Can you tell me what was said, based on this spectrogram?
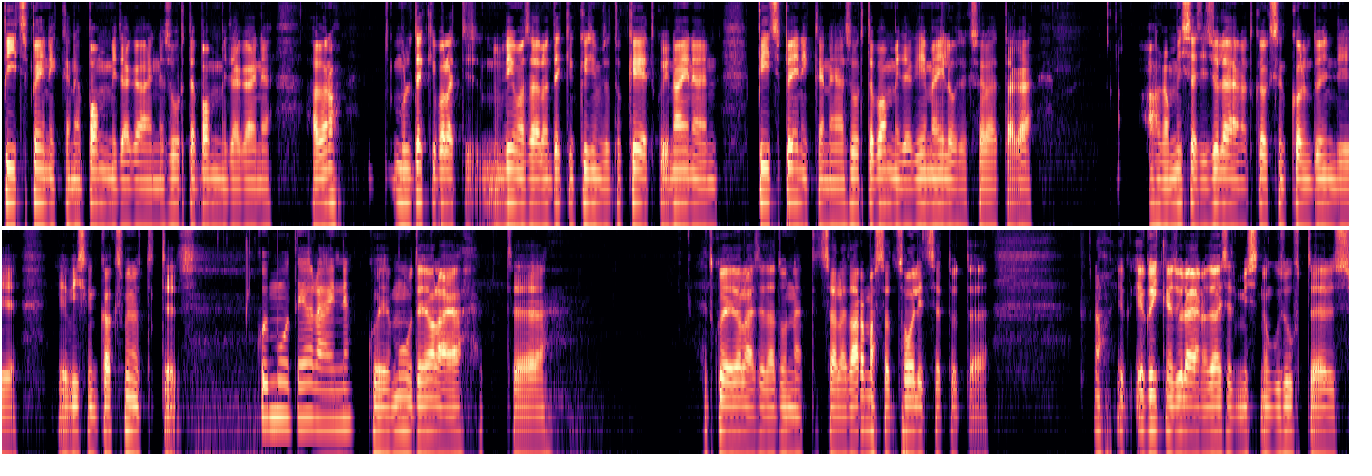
piitspeenikene pommidega on ju, suurte pommidega on ju, aga noh mul tekib alati, viimasel ajal on tekkinud küsimus, et okei okay,, et kui naine on piitspeenikene ja suurte pommidega imeilus, eks ole, et aga. aga mis sa siis ülejäänud kakskümmend kolm tundi ja viiskümmend kaks minutit teed? kui muud ei ole, on ju. kui muud ei ole jah, et. et kui ei ole seda tunnet, et sa oled armastatud, hoolitsetud. noh, ja, ja kõik need ülejäänud asjad, mis nagu suhtes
